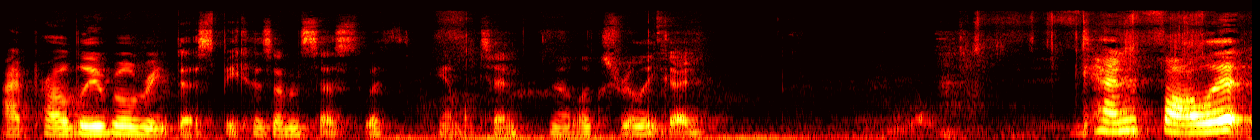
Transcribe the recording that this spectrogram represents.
I probably will read this because I'm obsessed with Hamilton and it looks really good. Ken Follett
